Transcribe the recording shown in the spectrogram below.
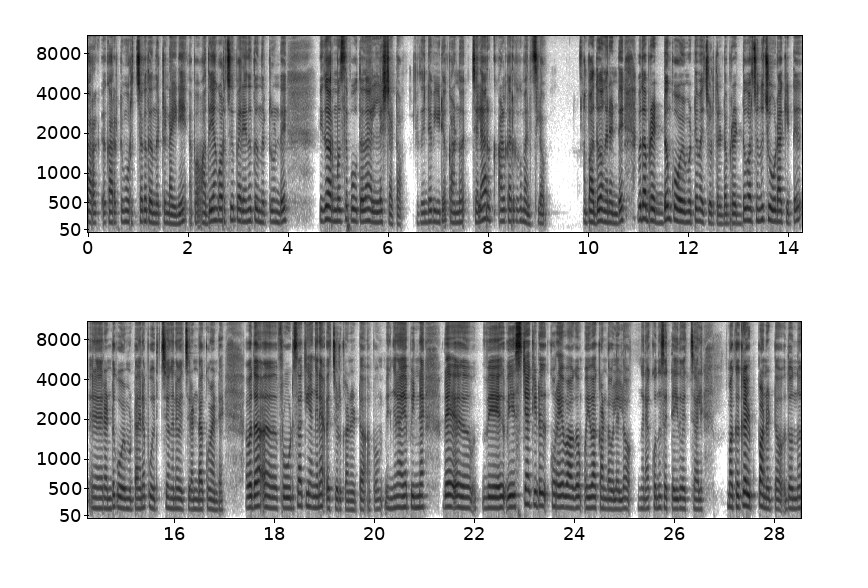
കറക്റ്റ് കറക്റ്റ് മുറിച്ചൊക്കെ തിന്നിട്ടുണ്ടായിനി. അപ്പം അത് ഞാൻ കുറച്ച് പെരേന്ന് തിന്നിട്ടുണ്ട്. ഈ കർമൂസ പൂത്തത് നല്ല ഇഷ്ടം കേട്ടോ. അതിന്റെ വീഡിയോ കാണുക ചില ആൾക്കാർക്കൊക്കെ മനസ്സിലാവും. അപ്പോൾ അതും അങ്ങനെ ഉണ്ട് അപ്പോൾ ഇതാ ബ്രെഡും കോഴിമുട്ടയും വെച്ച് കൊടുത്തിട്ടുണ്ട് ബ്രെഡ് കുറച്ചൊന്ന് ചൂടാക്കിയിട്ട് രണ്ട് കോഴിമുട്ട അങ്ങനെ പൊരിച്ച് അങ്ങനെ വെച്ച് രണ്ടാക്കും വേണ്ടേ. അപ്പോൾ ഇതാ ഫ്രൂട്ട്സ് ആക്കി അങ്ങനെ വെച്ച് കൊടുക്കുകയാണ് കേട്ടോ. അപ്പം ഇങ്ങനെ ആയാൽ പിന്നെ വേസ്റ്റ് ആക്കിയിട്ട് കുറേ ഭാഗം ഒഴിവാക്കാൻ ഉണ്ടാവില്ലല്ലോ അങ്ങനെയൊക്കെ ഒന്ന് സെറ്റ് ചെയ്ത് വെച്ചാൽ മക്കൾക്ക് എളുപ്പമാണ് കേട്ടോ ഇതൊന്ന്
